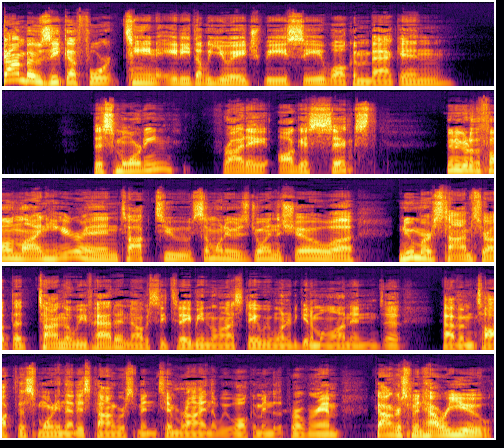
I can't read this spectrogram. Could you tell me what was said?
John Bozika, 1480 WHBC. Welcome back in this morning, Friday, August 6th. Going to go to the phone line here and talk to someone who has joined the show uh, numerous times throughout the time that we've had it. And obviously, today being the last day, we wanted to get him on and uh, have him talk this morning. That is Congressman Tim Ryan, that we welcome into the program. Congressman, how are you?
